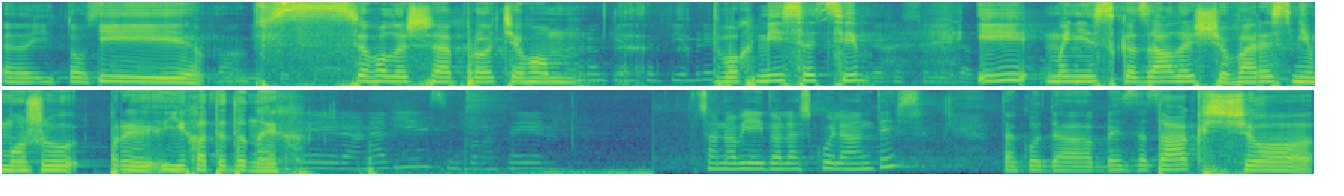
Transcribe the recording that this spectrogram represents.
sam і всього лише протягом двох місяців. І мені сказали, що в вересні можу приїхати до них. Так що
